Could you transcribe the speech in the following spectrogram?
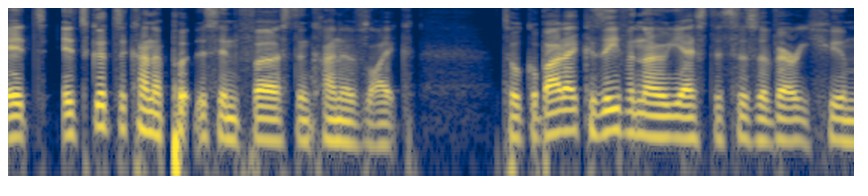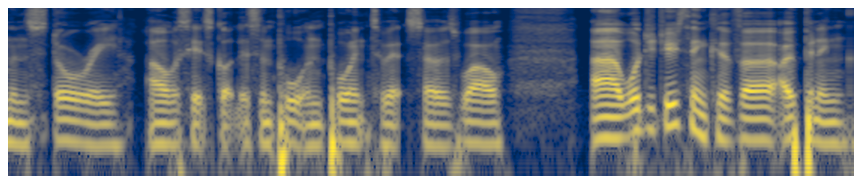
it's it's good to kind of put this in first and kind of like talk about it because even though yes, this is a very human story, obviously it's got this important point to it. So as well. Uh, what did you think of uh, opening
